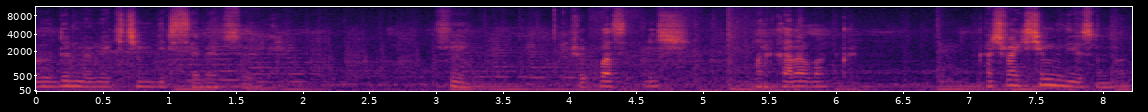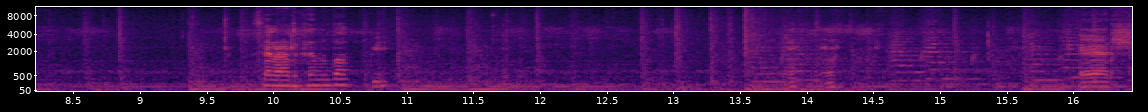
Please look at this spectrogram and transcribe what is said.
öldürmemek için bir sebep söyle. Çok basitmiş. Arkana bak. Kaçmak için mi diyorsun lan? Sen arkana bak bir. Eğer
